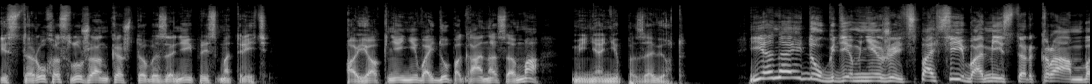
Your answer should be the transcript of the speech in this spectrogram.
«И старуха-служанка, чтобы за ней присмотреть. А я к ней не войду, пока она сама меня не позовет». «Я найду, где мне жить. Спасибо, мистер Крамб!»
